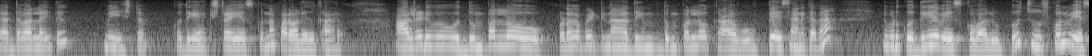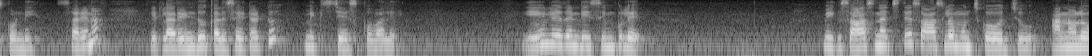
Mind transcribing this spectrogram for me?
పెద్దవాళ్ళు అయితే మీ ఇష్టం. కొద్దిగా ఎక్స్ట్రా వేసుకున్నా పర్వాలేదు కారం. ఆల్రెడీ దుంపల్లో ఉడకబెట్టిన దుంపల్లో కా ఉప్పు వేసాను కదా. ఇప్పుడు కొద్దిగా వేసుకోవాలి ఉప్పు. చూసుకొని వేసుకోండి. సరేనా? ఇట్లా రెండు కలిసేటట్టు మిక్స్ చేసుకోవాలి. ఏం లేదండి సింపులే. మీకు సాస్ నచ్చితే సాస్లో ముంచుకోవచ్చు అన్నంలో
